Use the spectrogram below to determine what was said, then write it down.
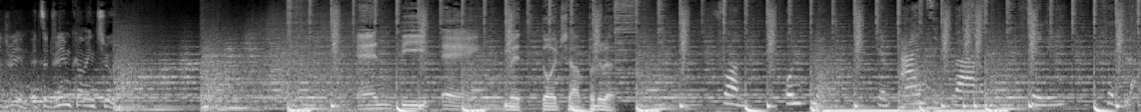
a dream. It's a dream coming true. NBA mit deutscher Brille. Von und mit dem einzig wahren Philly Fiddler.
